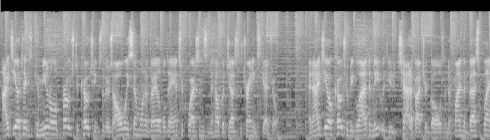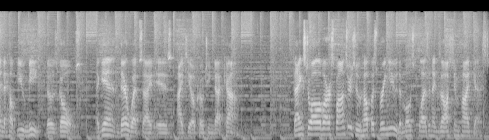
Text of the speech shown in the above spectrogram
ITL takes a communal approach to coaching, so there's always someone available to answer questions and to help adjust the training schedule. An ITL coach will be glad to meet with you to chat about your goals and to find the best plan to help you meet those goals. Again, their website is itlcoaching.com. Thanks to all of our sponsors who help us bring you the Most Pleasant Exhaustion podcast.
